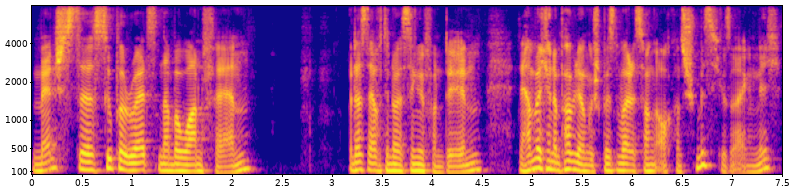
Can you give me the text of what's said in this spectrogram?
Manchester Super Reds Number One Fan. Und das ist einfach die neue Single von denen. Den haben wir euch in den Pavillon geschmissen, weil der Song auch ganz schmissig ist eigentlich.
